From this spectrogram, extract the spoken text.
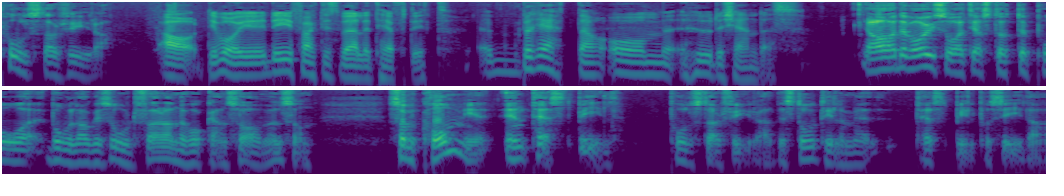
Polestar 4. Ja, det var ju, det är faktiskt väldigt häftigt. Berätta om hur det kändes. Ja, det var ju så att jag stötte på bolagets ordförande Håkan Samuelsson. Som kom i en testbil, Polestar 4. Det stod till och med testbil på sidan.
